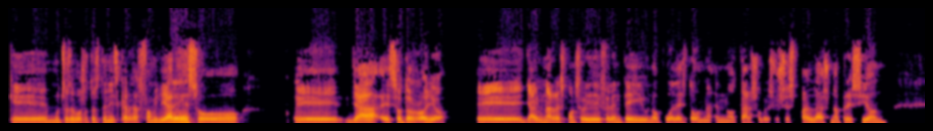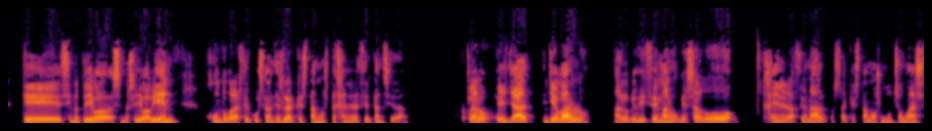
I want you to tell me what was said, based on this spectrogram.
que muchos de vosotros tenéis cargas familiares o eh, ya es otro rollo. Eh, ya hay una responsabilidad diferente y uno puede notar sobre sus espaldas una presión que si no se lleva bien junto con las circunstancias en las que estamos, te genera cierta ansiedad. Claro, eh, ya llevarlo a lo que dice Manu, que es algo generacional, o sea, que estamos mucho más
